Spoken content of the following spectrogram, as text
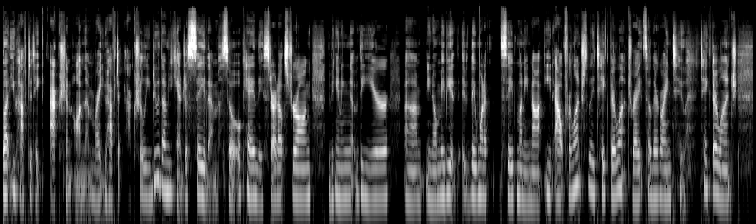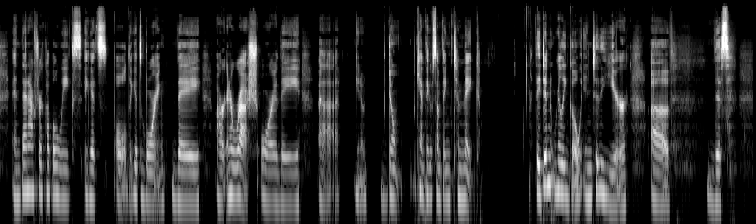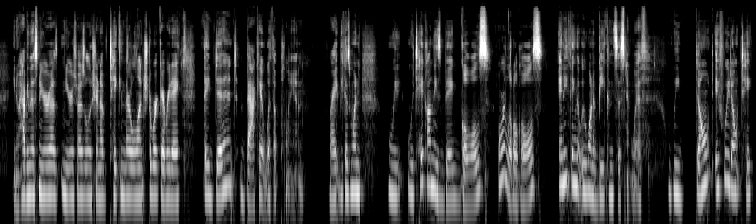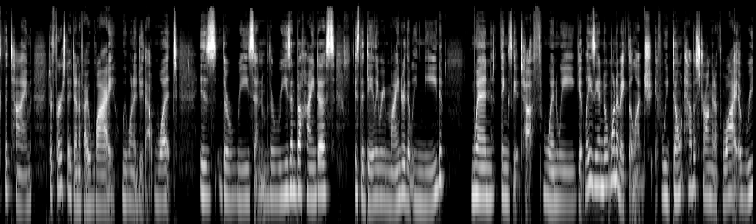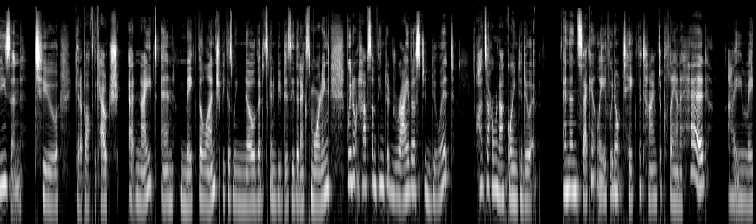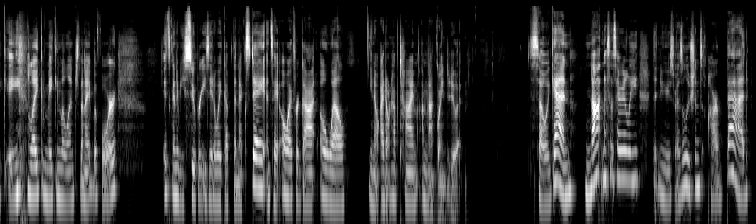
but you have to take action on them, right? You have to actually do them. You can't just say them. So, okay, they start out strong, the beginning of the year. Um, you know, maybe it, they want to save money, not eat out for lunch, so they take their lunch, right? So they're going to take their lunch. And then after a couple of weeks, it gets old, it gets boring. They are in a rush or they, uh, you know, don't, can't think of something to make. They didn't really go into the year of this you know, having this New Year's, New Year's resolution of taking their lunch to work every day, they didn't back it with a plan, right? Because when we we take on these big goals or little goals, anything that we want to be consistent with, we don't if we don't take the time to first identify why we want to do that. What is the reason? The reason behind us is the daily reminder that we need when things get tough, when we get lazy and don't want to make the lunch, if we don't have a strong enough why, a reason to get up off the couch at night and make the lunch because we know that it's going to be busy the next morning, if we don't have something to drive us to do it, odds are we're not going to do it. And then, secondly, if we don't take the time to plan ahead, I make a like making the lunch the night before, it's going to be super easy to wake up the next day and say, oh, I forgot. Oh, well, you know, I don't have time, I'm not going to do it. So, again, not necessarily that New Year's resolutions are bad,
